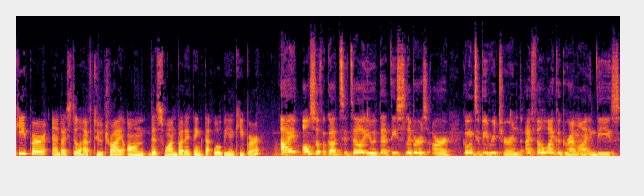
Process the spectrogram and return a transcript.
keeper and I still have to try on this one but I think that will be a keeper. I also forgot to tell you that these slippers are going to be returned. I felt like a grandma in these.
